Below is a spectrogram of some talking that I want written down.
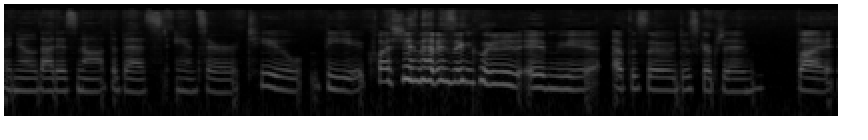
I know that is not the best answer to the question that is included in the episode description, but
